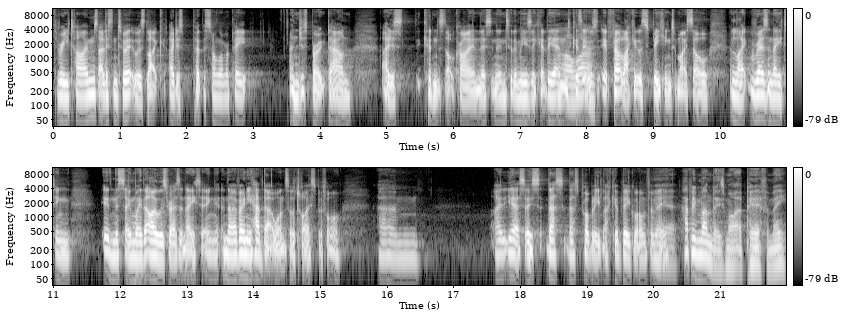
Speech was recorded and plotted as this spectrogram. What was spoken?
three times I listened to it, it was like I just put the song on repeat and just broke down. I just couldn't stop crying listening to the music at the end Oh, because it was it felt like it was speaking to my soul and like resonating in the same way that I was resonating. And I've only had that once or twice before. Um, I, yeah, so that's that's probably like a big one for me. Yeah. Happy Mondays might appear for me,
